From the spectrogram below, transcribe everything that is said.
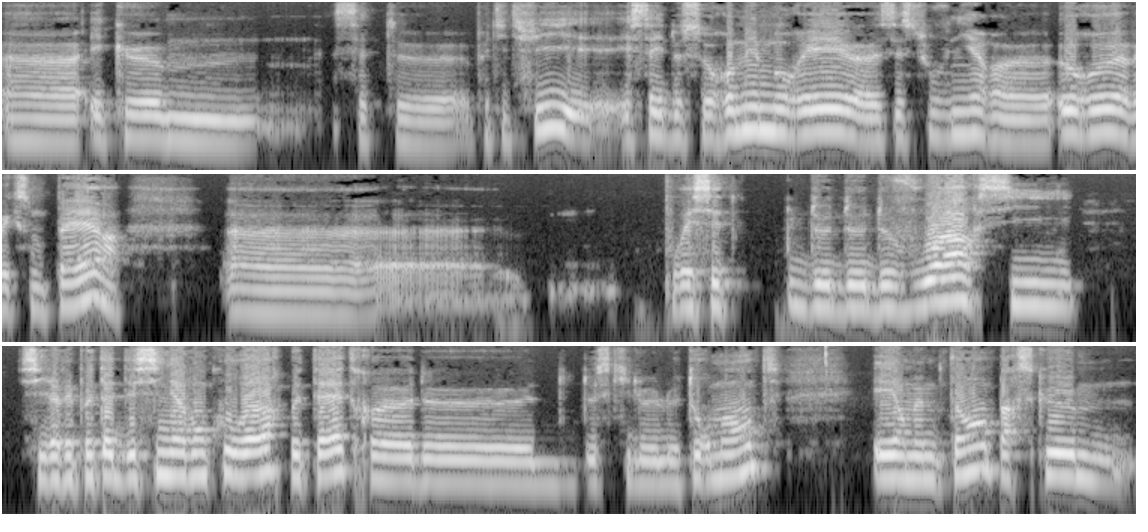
et que hum, cette petite fille essaye de se remémorer ses souvenirs heureux avec son père pour essayer de, de, de voir si s'il avait peut-être des signes avant-coureurs, peut-être euh, de, de ce qui le, le tourmente, et en même temps parce que hum,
